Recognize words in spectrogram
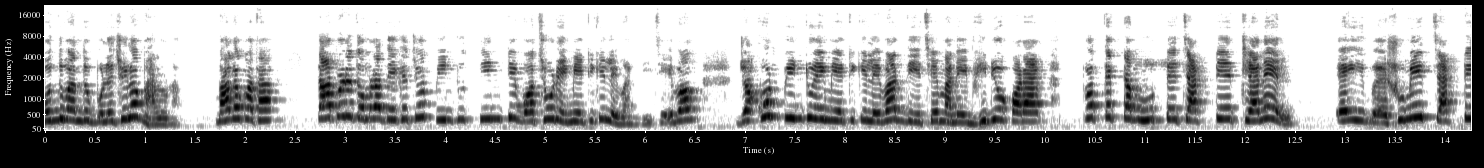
বন্ধুবান্ধব বলেছিল ভালো না। ভালো কথা। তারপরে তোমরা দেখেছ পিন্টু তিনটে বছর এই মেয়েটিকে লেবার দিয়েছে এবং যখন পিন্টু এই মেয়েটিকে লেবার দিয়েছে মানে ভিডিও করার প্রত্যেকটা মুহূর্তে চারটে চ্যানেল এই সুমিত চারটে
